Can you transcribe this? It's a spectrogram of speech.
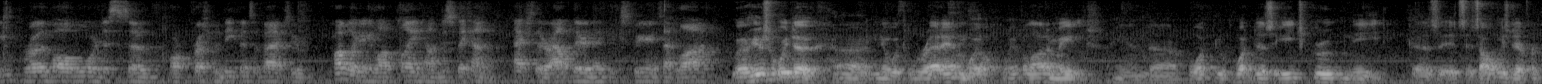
you throw the ball more just so our freshman defensive backs who probably getting a lot of playing time, just so they kind of actually are out there and they can experience that live? Well, here's what we do, uh, you know, with Rhett and Will, we have a lot of meetings, and, uh, what, what does each group need? Because it's, it's always different,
